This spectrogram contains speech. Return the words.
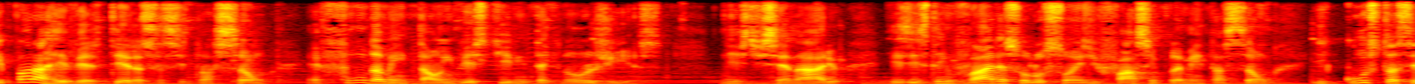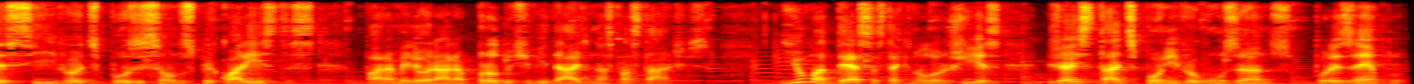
E para reverter essa situação, é fundamental investir em tecnologias. Neste cenário, existem várias soluções de fácil implementação e custo acessível à disposição dos pecuaristas para melhorar a produtividade nas pastagens. E uma dessas tecnologias já está disponível há alguns anos. Por exemplo,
